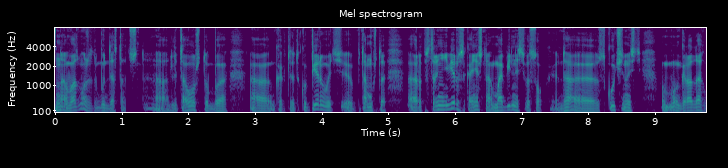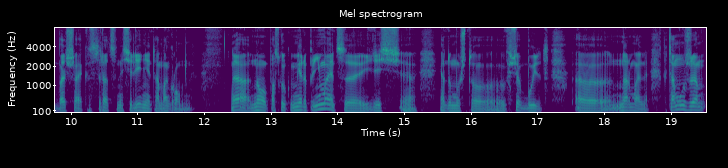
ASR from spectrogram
Ну, возможно, это будет достаточно а, для того, чтобы а, как-то это купировать, э, потому что распространение вируса, конечно, мобильность высокая, да, э, скученность в городах большая, концентрация населения там огромная. Да, но поскольку меры принимаются, здесь э, я думаю, что все будет нормально. К тому же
